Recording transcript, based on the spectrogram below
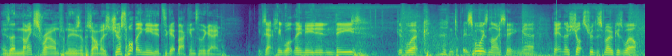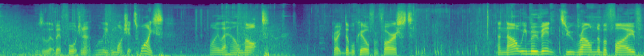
is a nice round from in Pyjamas. Just what they needed to get back into the game. Exactly what they needed indeed. Good work. And it's always nice hitting uh, hitting those shots through the smoke as well. It was a little bit fortunate. We'll even watch it twice. Why the hell not? Great double kill from Forest. And now we move into round number five.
